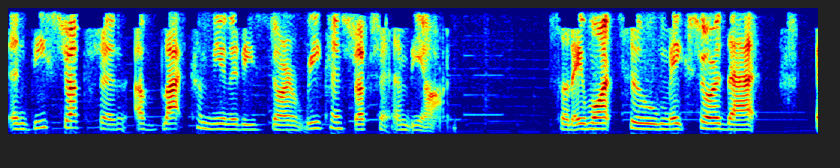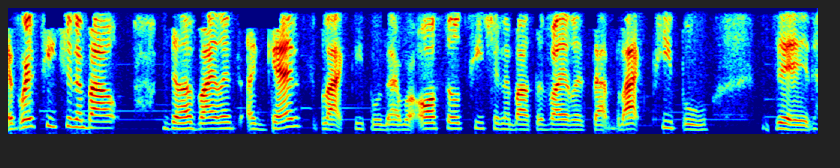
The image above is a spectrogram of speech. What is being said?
and destruction of black communities during Reconstruction and beyond. So they want to make sure that if we're teaching about the violence against black people, that we're also teaching about the violence that black people did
